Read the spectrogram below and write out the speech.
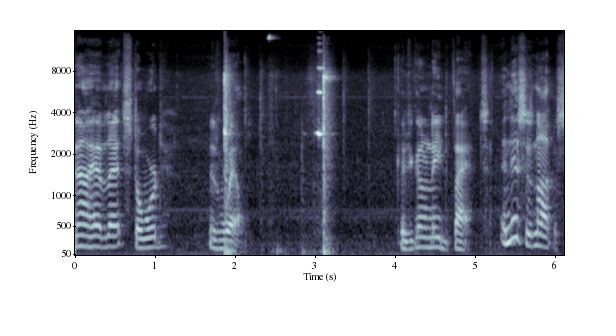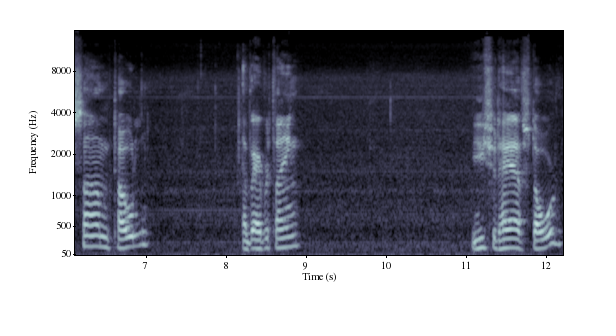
And I have that stored as well. Because you're going to need the fats. And this is not the sum total of everything you should have stored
